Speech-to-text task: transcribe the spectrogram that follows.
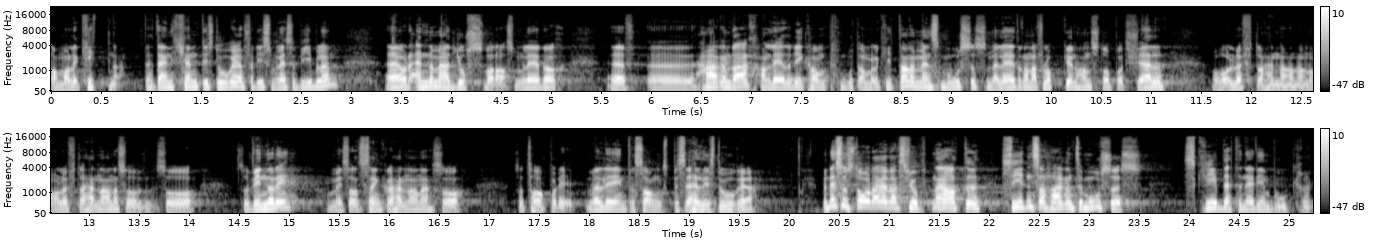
amalekittene. Dette er en kjent historie for de som leser Bibelen. Uh, og Det ender med at Josva, da, som leder hæren der, han leder de i kamp mot amalekittene, mens Moses, som er lederen av flokken, han står på et fjell og løfter hendene. Og når han løfter hendene, så, så, så vinner de. Og hvis han senker hendene, så, så taper de. Veldig interessant, spesiell historie. Men det som står der i vers 14 er at siden sa Herren til Moses Skriv dette ned i en bokrull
